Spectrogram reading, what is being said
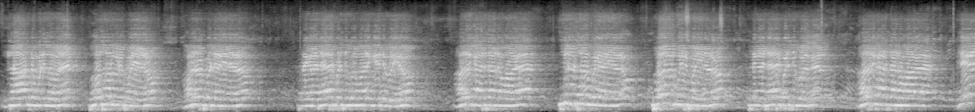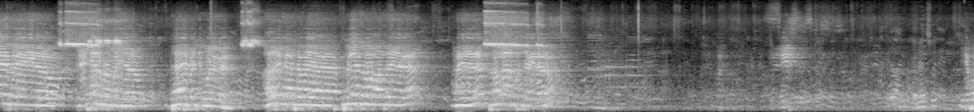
இந்த ஆண்டு முடிந்தவுடன் பொதுமக்கள் பணியினரும் வளர்ப்பள்ளி அணியினரும் தங்களை தயார்படுத்திக் கொள்ளுமாறு கேட்டுக்கொள்கிறோம் அதற்கு அடுத்தாட்டமாக திருச்சாங்குடி அணியினரும் பொதுமக்கள் பணியினரும் தங்களை தயார்படுத்திக் கொள்ளுங்கள். அதற்கு அடுத்தாட்டமாக ஏழைப்பள்ளி அணியினரும் நெட்டார்புரம் அணியினரும் தயார்படுத்திக் கொள்ளுங்கள். அதற்கு அடுத்தபடியாக பிள்ளைக்குளம் மந்திரி அணியினரும் சம்மாபுரி அணியினரும் என்னாச்சு இங்கு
